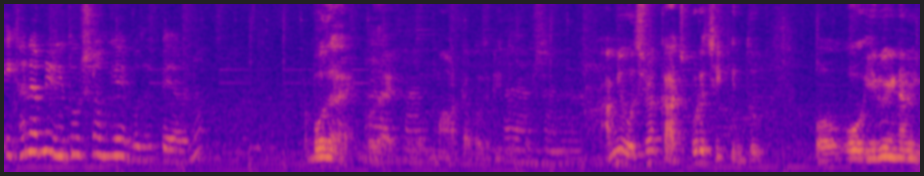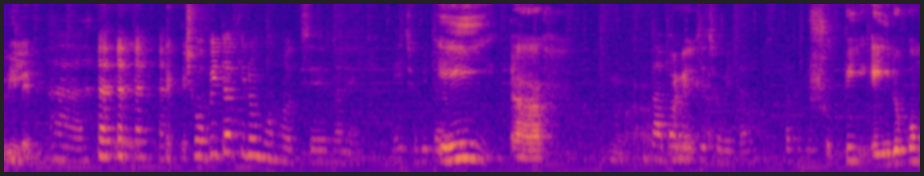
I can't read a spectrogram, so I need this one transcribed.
এখানে আপনি ঋতুর সঙ্গে বোধহয় পেয়ার না? বোধ হয় বোধ হয়। হ্যাঁ, হ্যাঁ। মাটা বোধ হয় হ্যাঁ হ্যাঁ। আমি ওর সঙ্গে কাজ করেছি কিন্তু ও ও হিরোইন আমি ভিলেন হ্যাঁ। ছবিটা কিরম মনে হচ্ছে? মানে এই ছবিটা? এই মানে ছবিটা সত্যি এইরকম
